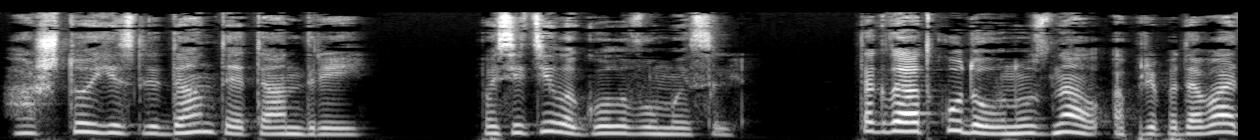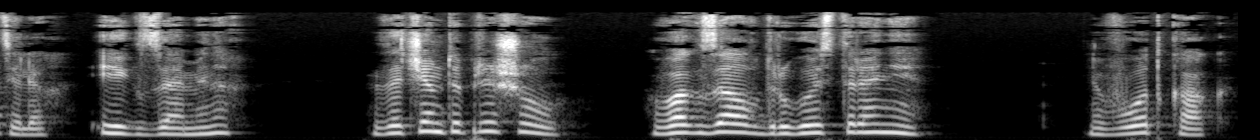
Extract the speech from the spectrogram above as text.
А что, если Данте это Андрей? Посетила голову мысль. Тогда откуда он узнал о преподавателях и экзаменах? Зачем ты пришел? Вокзал в другой стороне. Вот как.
